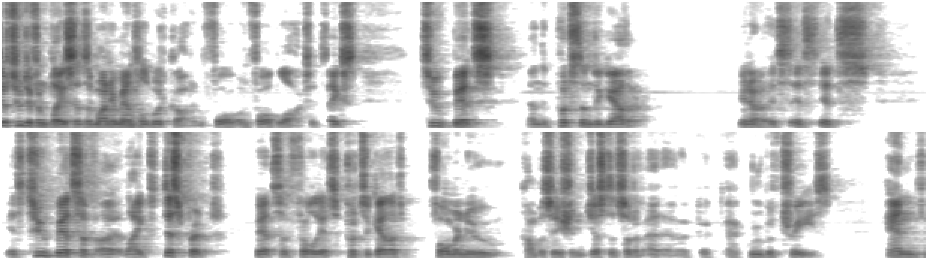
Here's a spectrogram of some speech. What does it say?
two different places. It's a monumental woodcut in four in four blocks. It takes two bits and it puts them together. You know, it's it's it's it's two bits of uh, like disparate bits of foliage put together to form a new composition, just a sort of a, a, a, group of trees. And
